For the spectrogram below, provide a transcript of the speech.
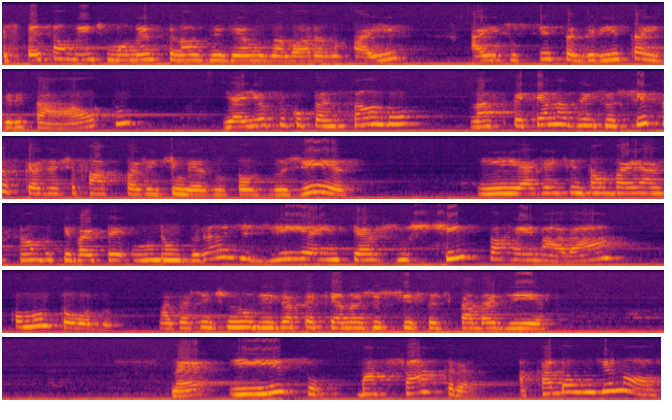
especialmente no momento que nós vivemos agora no país, a injustiça grita e grita alto, e aí eu fico pensando nas pequenas injustiças que a gente faz com a gente mesmo todos os dias, e a gente então vai achando que vai ter um, um grande dia em que a justiça reinará como um todo, mas a gente não vive a pequena justiça de cada dia né? E isso massacra a cada um de nós.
